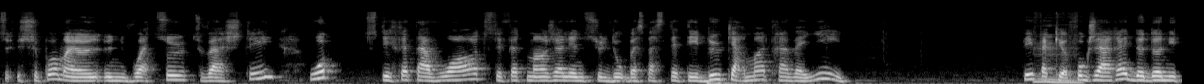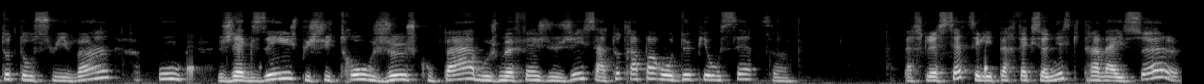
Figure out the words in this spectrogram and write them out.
tu- je sais pas, mais un- une voiture que tu vas acheter, oups, tu t'es fait avoir, tu t'es fait manger à laine sur le dos. Ben, c'est parce que c'était tes deux karmas à travailler. Tu sais, Fait que Hmm. faut que j'arrête de donner tout au suivant ou j'exige puis je suis trop juge coupable ou je me fais juger. Ça a tout rapport aux deux puis au sept, ça. Parce que le 7, c'est les perfectionnistes qui travaillent seuls.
